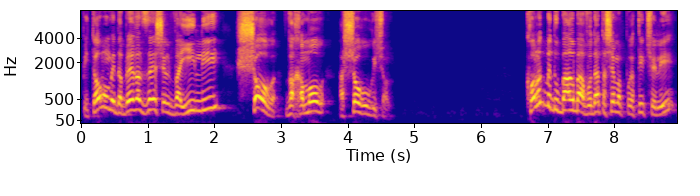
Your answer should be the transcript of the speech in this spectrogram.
פתאום הוא מדבר על זה של ויהי לי שור וחמור, השור הוא ראשון. כל עוד מדובר בעבודת השם הפרטית שלי,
